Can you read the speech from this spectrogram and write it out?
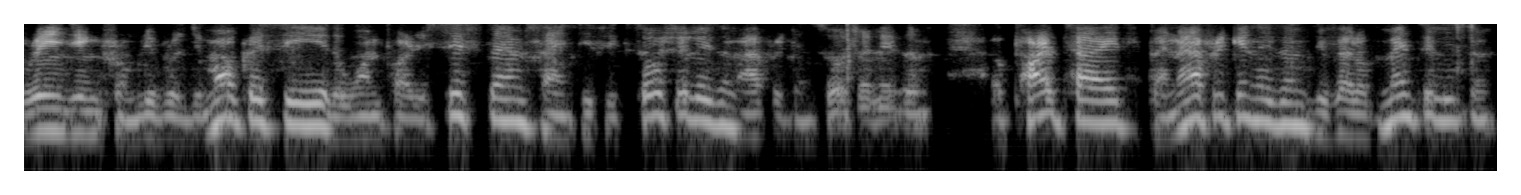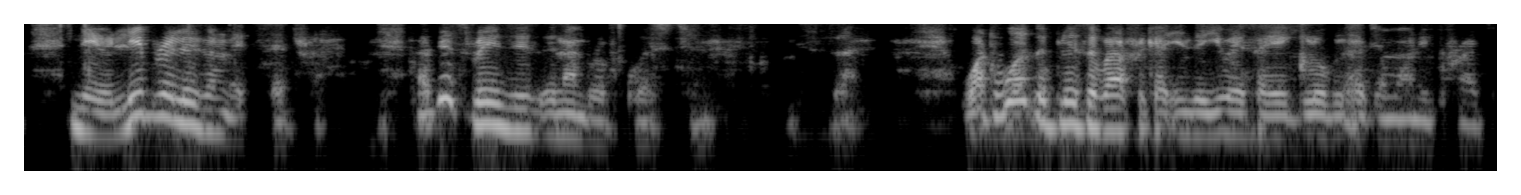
ranging from liberal democracy, the one-party system, scientific socialism, African socialism, apartheid, Pan-Africanism, developmentalism, neoliberalism, etc. Now this raises a number of questions. What was the place of Africa in the USA global hegemony project?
